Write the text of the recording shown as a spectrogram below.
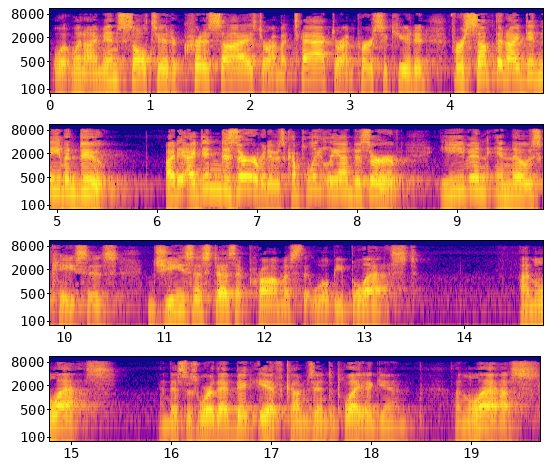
when I'm insulted or criticized or I'm attacked or I'm persecuted for something I didn't even do? I, I didn't deserve it. It was completely undeserved. Even in those cases, Jesus doesn't promise that we'll be blessed unless, and this is where that big if comes into play again, unless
